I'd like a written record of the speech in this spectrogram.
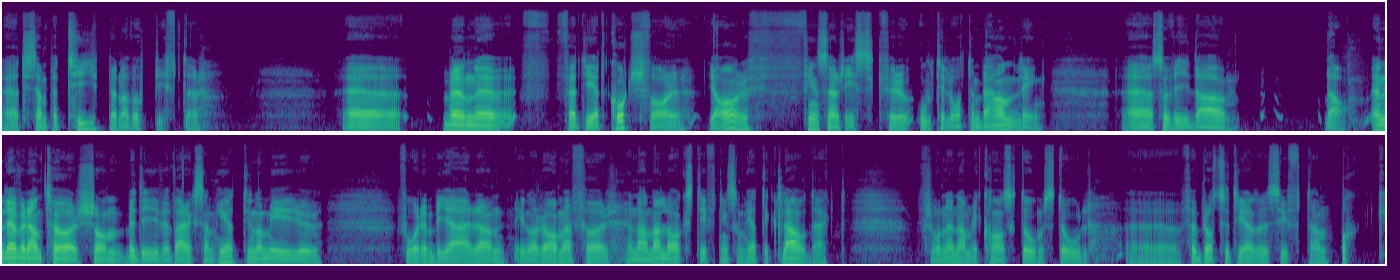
eh, till exempel typen av uppgifter. Men för att ge ett kort svar, ja finns en risk för otillåten behandling eh, såvida ja, en leverantör som bedriver verksamhet inom EU får en begäran inom ramen för en annan lagstiftning som heter Cloud Act från en amerikansk domstol eh, för brottsutredande syften. Och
